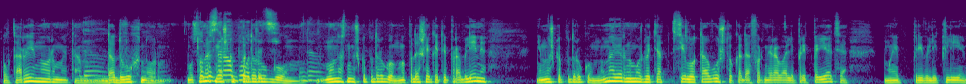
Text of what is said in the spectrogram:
полторы нормы, там, да. до двух норм. Вот Чтобы у нас немножко по-другому. Да. Ну, у нас немножко по-другому. Мы подошли к этой проблеме немножко по-другому. Ну, наверное, может быть, от, в силу того, что когда формировали предприятие, мы привлекли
